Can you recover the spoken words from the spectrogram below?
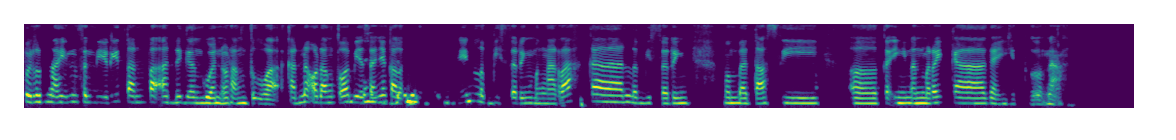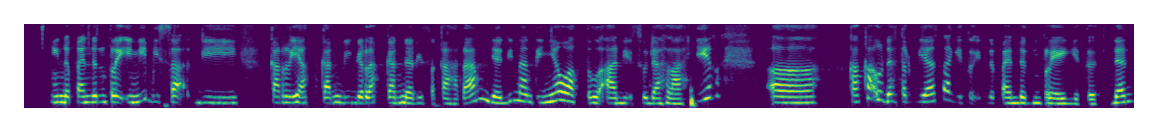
bermain sendiri tanpa ada gangguan orang tua. Karena orang tua biasanya kalau bermain lebih sering mengarahkan, lebih sering membatasi uh, keinginan mereka kayak gitu. Nah, independent play ini bisa dikaryakan, digerakkan dari sekarang. Jadi nantinya waktu adik sudah lahir, uh, kakak udah terbiasa gitu independent play gitu, dan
